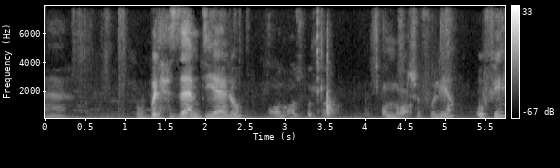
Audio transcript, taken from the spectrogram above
آه وبالحزام ديالو orange وال noir شوفوا ليا وفيه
